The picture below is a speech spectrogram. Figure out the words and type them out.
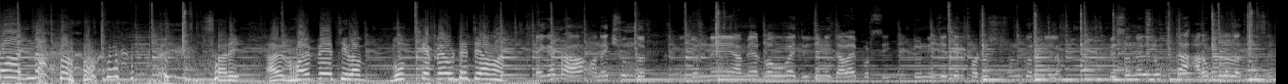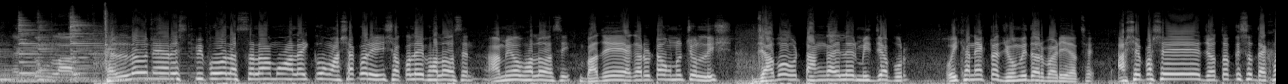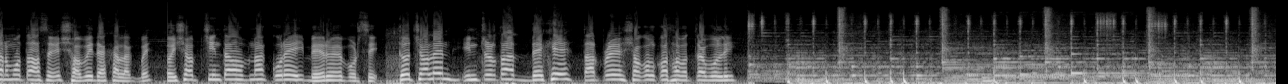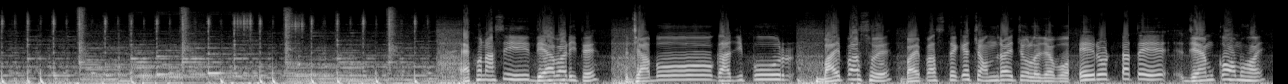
God না sorry আমি ভয় পেয়েছিলাম। বুক কেঁপে উঠেছে আমার। জায়গাটা অনেক সুন্দর। এই জন্য আমি আর বাবু ভাই দুজনেই দাঁড়ায় পড়ছি। একটু নিজেদের ফটো সেশন করে নিলাম। পেছনের লুকটা আরও ভালো লাগতেছে একদম লাল। হ্যালো নিয়ারেস্ট পিপল আসসালামু আলাইকুম। আশা করি সকলেই ভালো আছেন। আমিও ভালো আছি। বাজে এগারোটা উনচল্লিশ। যাব টাঙ্গাইলের মির্জাপুর। ওইখানে একটা জমিদার বাড়ি আছে। আশেপাশে যত কিছু দেখার মতো আছে, সবই দেখা লাগবে। ওইসব চিন্তা ভাবনা করেই বের হয়ে পড়ছি। তো চলেন, ইন্ট্রোটা দেখে তারপরে সকল কথাবার্তা বলি। এখন আসি দেয়াবাড়িতে। যাব গাজীপুর বাইপাস হয়ে। বাইপাস থেকে চন্দ্রায় চলে যাব। এই রোডটাতে জ্যাম কম হয়।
